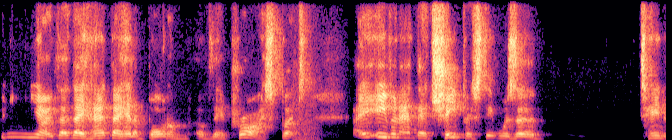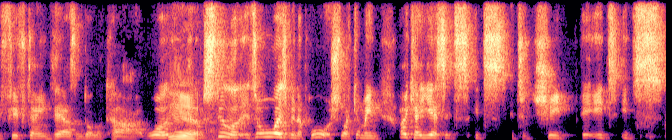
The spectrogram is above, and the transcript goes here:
you know, they, they had they had a bottom of their price, but even at their cheapest, it was a ten fifteen thousand dollar car. Well, yeah. it was still, it's always been a Porsche. Like, I mean, okay, yes, it's it's it's a cheap. It's it's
